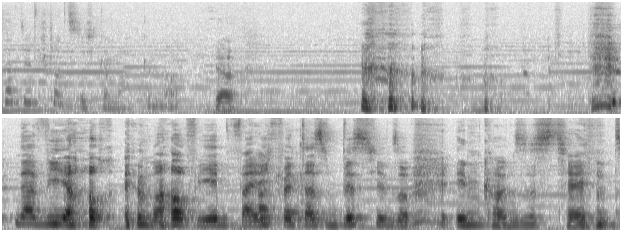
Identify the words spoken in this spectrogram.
das hat ihn stutzig gemacht, genau. Ja. Na, wie auch immer, auf jeden Fall. Ich Okay. finde das ein bisschen so inkonsistent.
